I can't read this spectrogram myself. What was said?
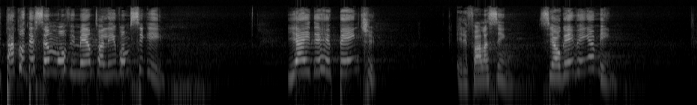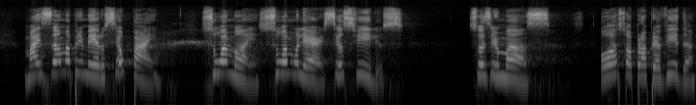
está acontecendo um movimento ali, vamos seguir. E aí, de repente, ele fala assim: se alguém vem a mim, mas ama primeiro seu pai, sua mãe, sua mulher, seus filhos, suas irmãs, ou a sua própria vida,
